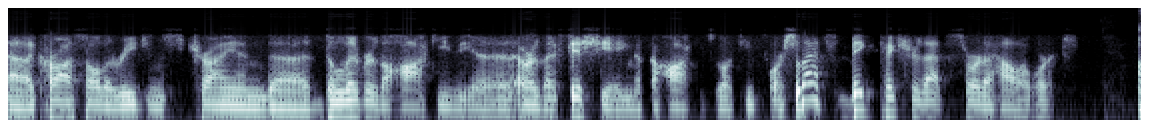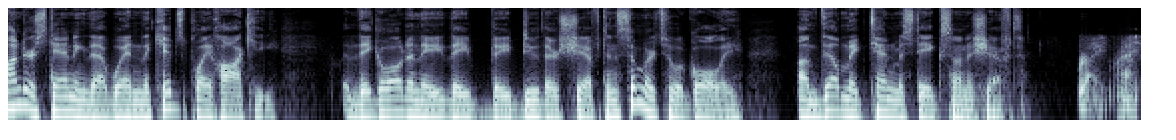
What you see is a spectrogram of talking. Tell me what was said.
uh, across all the regions to try and uh, deliver the hockey uh, or the officiating that the hockey's looking for. So that's big picture. That's sort of how it works. Understanding that when the kids play hockey, they go out and they they they do their shift, and similar to a goalie, um, they'll make ten mistakes on a shift. Right, right.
